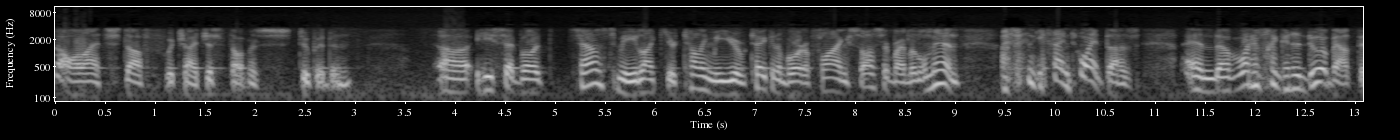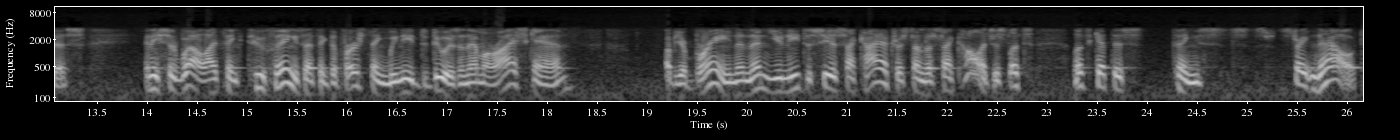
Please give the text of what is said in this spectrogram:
all that stuff, which I just thought was stupid. And uh, he said, "Well, it sounds to me like you're telling me you're taken aboard a flying saucer by little men." I said, "Yeah, I know it does." And uh, what am I going to do about this? And he said, "Well, I think two things. I think the first thing we need to do is an MRI scan." Of your brain, and then you need to see a psychiatrist and a psychologist. Let's let's get this thing straightened out.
